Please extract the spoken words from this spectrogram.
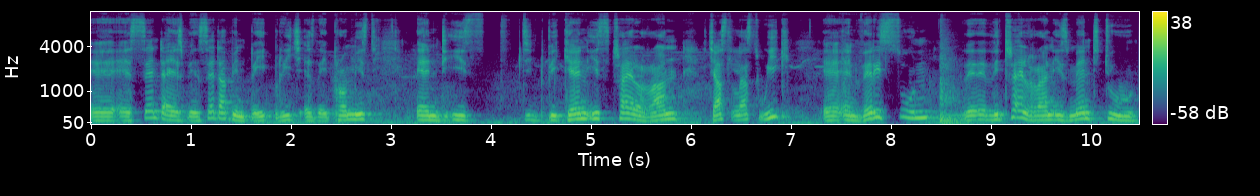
uh, a center has been set up in bait bridge as they promised and is it began its trial run just last week, uh, and very soon the, the trial run is meant to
